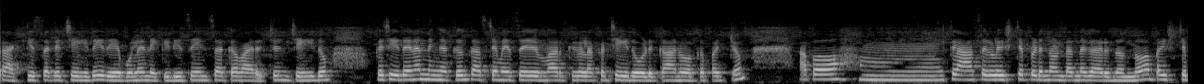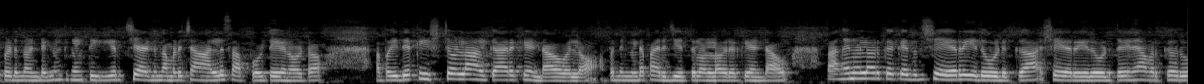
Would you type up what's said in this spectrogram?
പ്രാക്ടീസൊക്കെ ചെയ്ത് ഇതേപോലെ നെക്ക് ഡിസൈൻസ് ഒക്കെ വരച്ചും ചെയ്തും ഒക്കെ ചെയ്തതിനാൽ നിങ്ങൾക്കും കസ്റ്റമൈസ് വർക്കുകളൊക്കെ ചെയ്ത് കൊടുക്കാനും ഒക്കെ പറ്റും. അപ്പോൾ ക്ലാസ്സുകൾ ഇഷ്ടപ്പെടുന്നുണ്ടെന്ന് കരുതുന്നു. അപ്പോൾ ഇഷ്ടപ്പെടുന്നുണ്ടെങ്കിൽ നിങ്ങൾ തീർച്ചയായിട്ടും നമ്മുടെ ചാനൽ സപ്പോർട്ട് ചെയ്യണം കേട്ടോ. അപ്പോൾ ഇതൊക്കെ ഇഷ്ടമുള്ള ആൾക്കാരൊക്കെ ഉണ്ടാവുമല്ലോ. അപ്പോൾ നിങ്ങളുടെ പരിചയത്തിലുള്ളവരൊക്കെ ഉണ്ടാവും. അപ്പോൾ അങ്ങനെയുള്ളവർക്കൊക്കെ ഇത് ഷെയർ ചെയ്ത് കൊടുക്കുക. ഷെയർ ചെയ്ത് കൊടുത്തു കഴിഞ്ഞാൽ അവർക്കൊരു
